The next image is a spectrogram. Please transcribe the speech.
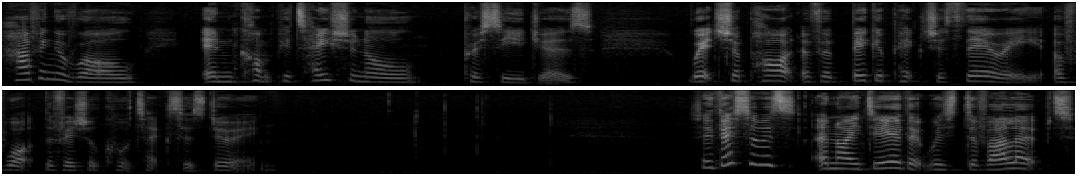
having a role in computational procedures, which are part of a bigger picture theory of what the visual cortex is doing. So, this was an idea that was developed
